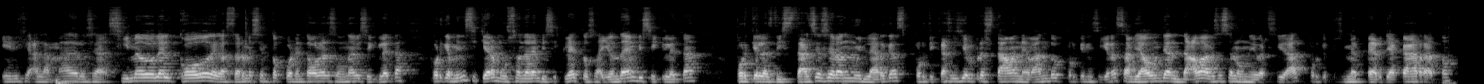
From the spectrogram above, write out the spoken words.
Y dije, a la madre, o sea, sí me duele el codo de gastarme 140 dólares en una bicicleta, porque a mí ni siquiera me gusta andar en bicicleta. O sea, yo andaba en bicicleta porque las distancias eran muy largas, porque casi siempre estaba nevando, porque ni siquiera sabía dónde andaba a veces en la universidad, porque pues me perdía cada rato.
